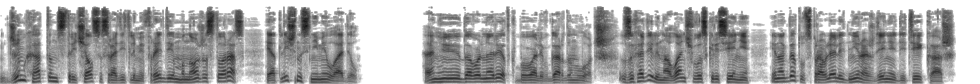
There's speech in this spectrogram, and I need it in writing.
Джим Хаттон встречался с родителями Фредди множество раз и отлично с ними ладил. Они довольно редко бывали в Гарден-Лодж, заходили на ланч в воскресенье, иногда тут справляли дни рождения детей Каш,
